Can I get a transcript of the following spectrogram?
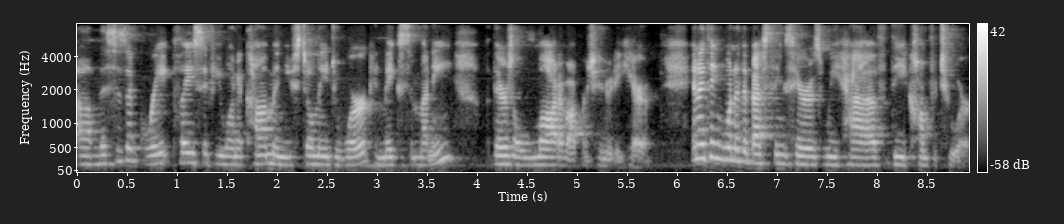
Um, this is a great place if you want to come and you still need to work and make some money. There's a lot of opportunity here. And I think one of the best things here is we have the Confotur,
